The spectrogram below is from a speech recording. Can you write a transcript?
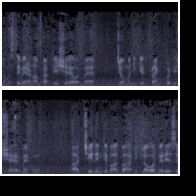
नमस्ते, मेरा नाम राकेश है और मैं जर्मनी के फ्रैंकफर्ट इस शहर में हूँ। आज छः दिन के बाद बाहर निकला और मेरे जैसे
